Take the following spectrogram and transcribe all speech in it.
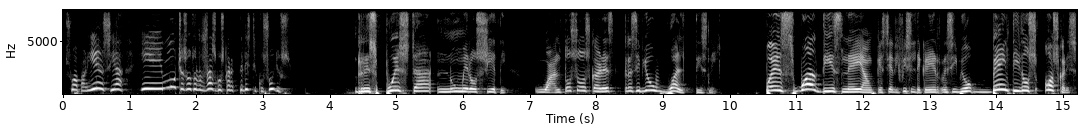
su apariencia y muchos otros rasgos característicos suyos. Respuesta número 7. ¿Cuántos Óscares recibió Walt Disney? Pues Walt Disney, aunque sea difícil de creer, recibió 22 Óscares.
